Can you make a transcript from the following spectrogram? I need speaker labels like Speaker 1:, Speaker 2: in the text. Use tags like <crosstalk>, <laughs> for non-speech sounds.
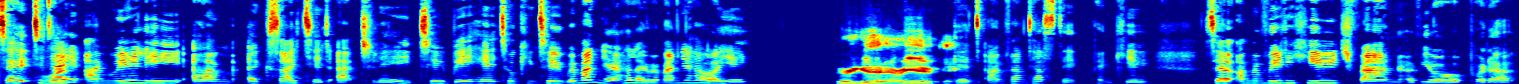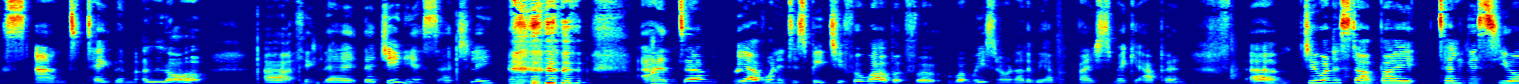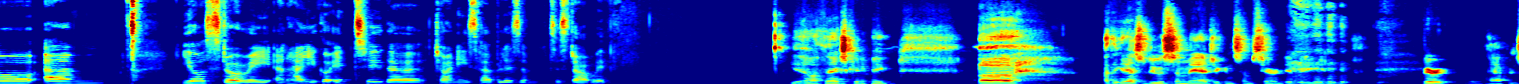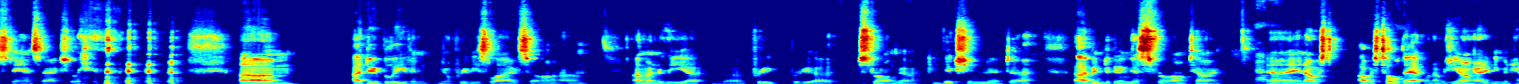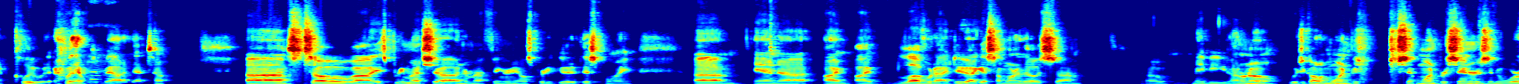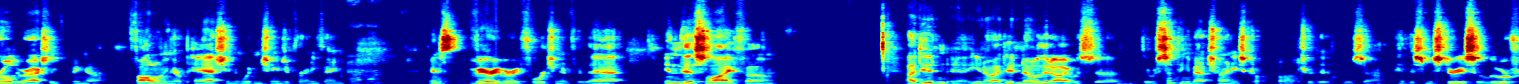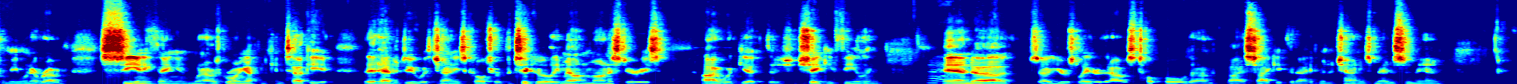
Speaker 1: So today I'm really um, excited actually to be here talking to Rehmannia. Hello, Rehmannia. How are you?
Speaker 2: Very good. How are you?
Speaker 1: Good. I'm fantastic. Thank you. So I'm a really huge fan of your products and take them a lot. Uh, I think they're they're genius actually, <laughs> and um, yeah, I've wanted to speak to you for a while, but for one reason or another, we haven't managed to make it happen. Um, do you want to start by telling us your um, your story and how you got into the Chinese herbalism to start with?
Speaker 2: Yeah, thanks, Kate. Uh, I think it has to do with some magic and some serendipity and <laughs> very happenstance, actually. <laughs> um, I do believe in you know previous lives, so um, I'm under the uh, uh, pretty pretty uh, strong uh, conviction that uh, I've been doing this for a long time, uh-huh. and I was I was told that when I was young. I didn't even have a clue what, <laughs> that was about at that time. Um, so it's pretty much under my fingernails, pretty good at this point. Um, and I I love what I do. I guess I'm one of those. Um, uh, maybe I don't know. Would you call them one percent one percenters in the world who are actually being, uh, following their passion and wouldn't change it for anything? Uh-huh. And it's very very fortunate for that. In this life, um, I did uh, you know I did know that I was uh, there was something about Chinese culture that was uh, had this mysterious allure for me. Whenever I would see anything, and when I was growing up in Kentucky, that had to do with Chinese culture, particularly mountain monasteries, I would get the shaky feeling. And uh, so years later, that I was told um, by a psychic that I had been a Chinese medicine man.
